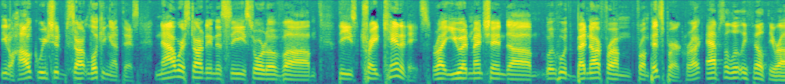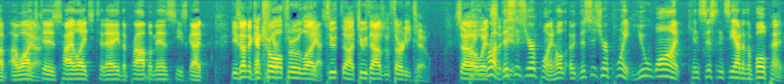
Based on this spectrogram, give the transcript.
you know how we should start looking at this. Now we're starting to see sort of um, these trade candidates, right? You had mentioned um, who Bednar from from Pittsburgh, correct? Absolutely filthy, Rob. I watched Yeah. his highlights today. The problem is he's got. He's under control year- through like Yes. two, uh, 2032. So But, it's, Rob, this is your point. Hold. uh, This is your point. You want consistency out of the bullpen.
